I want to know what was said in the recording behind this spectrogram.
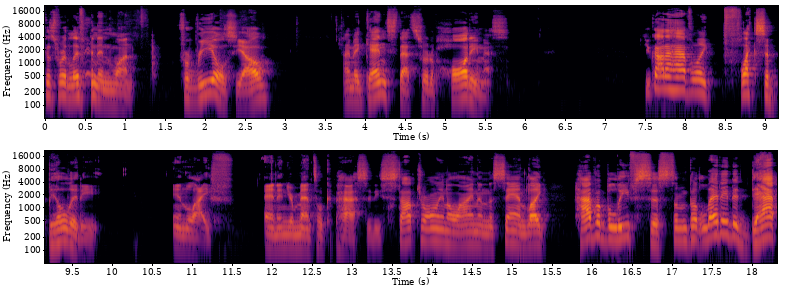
Because we're living in one. For reals, yo. I'm against that sort of haughtiness. You got to have like flexibility in life and in your mental capacity. Stop drawing a line in the sand. Like, have a belief system, but let it adapt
